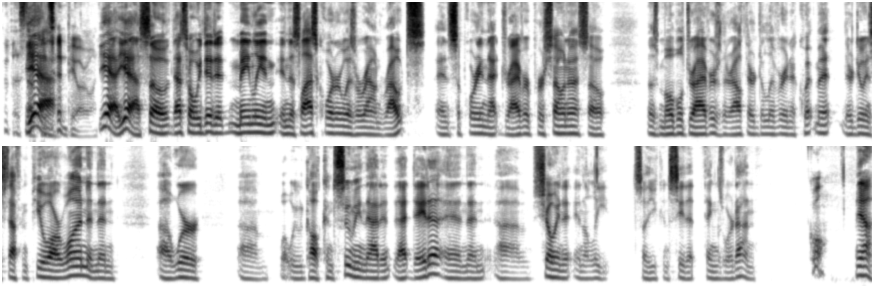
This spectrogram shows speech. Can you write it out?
the stuff Yeah. that's in PR one. yeah, yeah. So that's what we did. It mainly in, in this last quarter was around routes and supporting that driver persona. So those mobile drivers, they're out there delivering equipment. They're doing stuff in POR one, and then uh, we're um, what we would call consuming that that data and then um, showing it in Elite, so you can see that things were done. Cool. Yeah.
